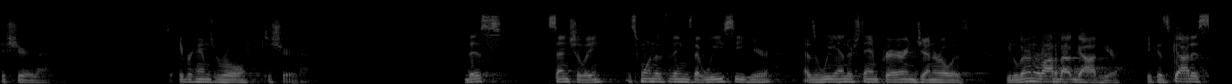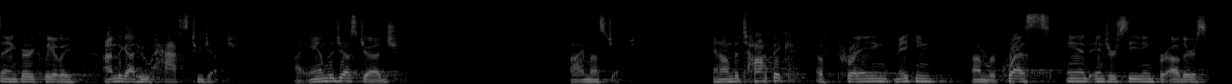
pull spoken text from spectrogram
to share that. It's Abraham's role to share that. This, essentially, is one of the things that we see here as we understand prayer in general is we learn a lot about God here because God is saying very clearly, I'm the God who has to judge. I am the just judge. I must judge. And on the topic of praying, making um, requests, and interceding for others,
